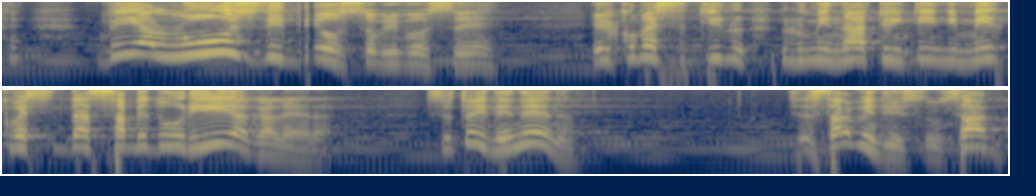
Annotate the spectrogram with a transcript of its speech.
Vem a luz de Deus sobre você. Ele começa a te iluminar teu entendimento, começa a te dar sabedoria, galera. Você está entendendo? Vocês sabem disso, não sabe?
